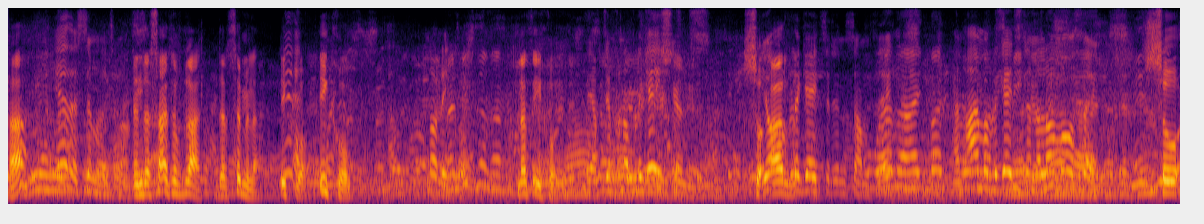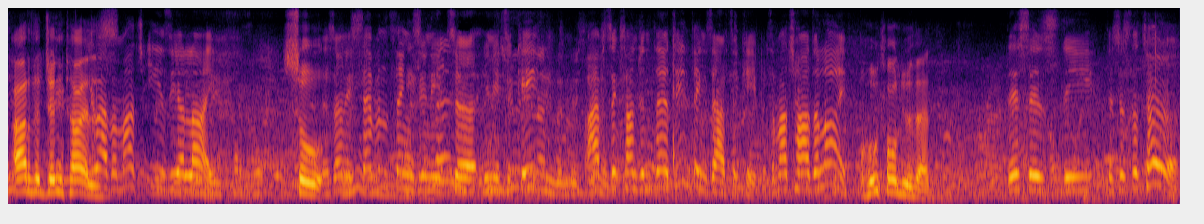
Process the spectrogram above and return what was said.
Huh? Yeah, they're similar to us. In the sight of God, they're similar, equal, equal, Not equal. not equal. We have different obligations. So You're are obligated in some things, and I'm obligated in a lot more things. so are the Gentiles? You have a much easier life. So There's only seven things you need to you need to keep. I have 613 things I have to keep. It's a much harder life. who told you that? This is the this is the Torah.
